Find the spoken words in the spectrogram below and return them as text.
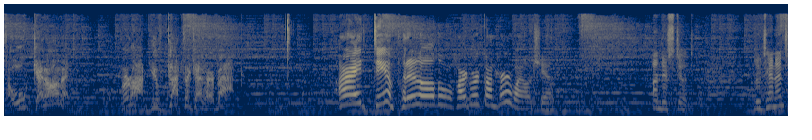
So get on it! Varrot, you've got to get her back! All right, damn. Put it all the hard work on her. Why don't you? Understood. Lieutenant,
